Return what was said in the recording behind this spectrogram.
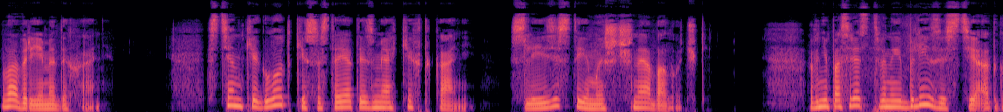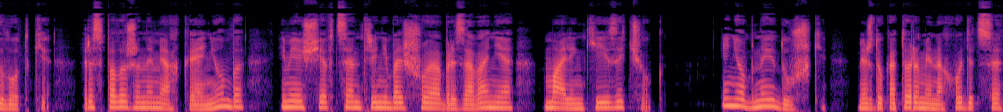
во время дыхания. Стенки глотки состоят из мягких тканей, слизистой и мышечной оболочки. В непосредственной близости от глотки расположено мягкое небо, имеющее в центре небольшое образование маленький язычок, и небные дужки, между которыми находятся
